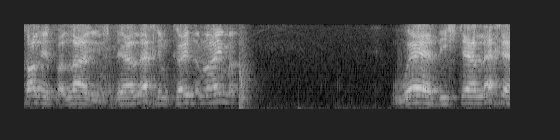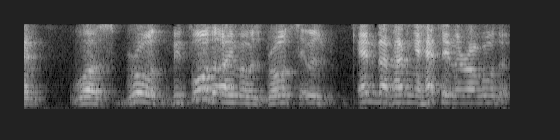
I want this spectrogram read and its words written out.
chalif alayu shtei alechem koidem laima. Where the shtei alechem was brought, before the omer was brought, it was ended up having a hete in the wrong order.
